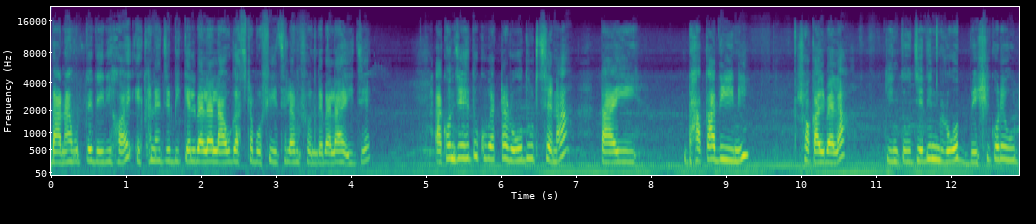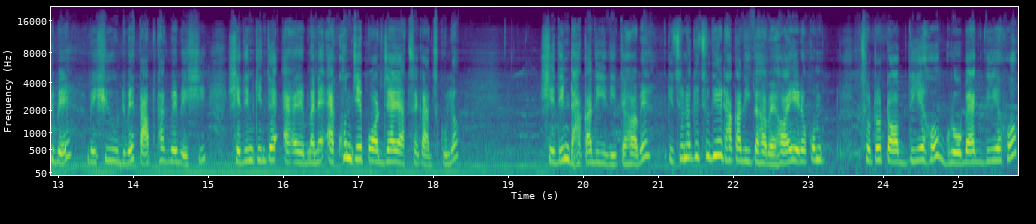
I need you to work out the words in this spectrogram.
দানা উঠতে দেরি হয়। এখানে যে বিকেলবেলা লাউ গাছটা বসিয়েছিলাম, সন্ধেবেলা এই যে। এখন যেহেতু খুব একটা রোদ উঠছে না, তাই ঢাকা দিইনি সকালবেলা। কিন্তু যেদিন রোদ বেশি করে উঠবে, বেশি উঠবে, তাপ থাকবে বেশি, সেদিন কিন্তু মানে এখন যে পর্যায়ে আছে গাছগুলো, সেদিন ঢাকা দিয়ে দিতে হবে। কিছু না কিছু দিয়ে ঢাকা দিতে হবে। হয় এরকম ছোট টব দিয়ে হোক, গ্রো ব্যাগ দিয়ে হোক,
